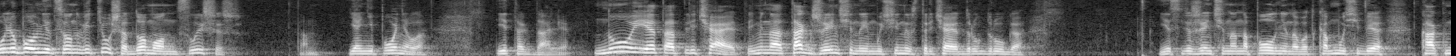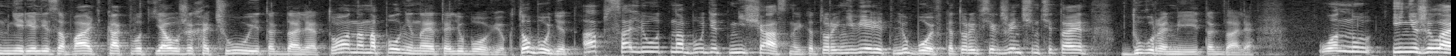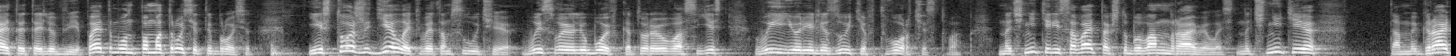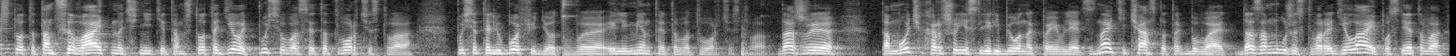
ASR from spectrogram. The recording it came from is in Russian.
у любовницы он Витюша, дома он, слышишь, там, я не поняла и так далее. Ну и это отличает. Именно так женщины и мужчины встречают друг друга. Если женщина наполнена, вот кому себе, как мне реализовать, как вот я уже хочу и так далее, то она наполнена этой любовью. Кто будет? Абсолютно будет несчастный, который не верит в любовь, который всех женщин считает дурами и так далее. Он ну, и не желает этой любви, поэтому он поматросит и бросит. И что же делать в этом случае? Вы свою любовь, которая у вас есть, вы ее реализуете в творчество. Начните рисовать так, чтобы вам нравилось. Начните там играть что-то, танцевать начните, там что-то делать. Пусть у вас это творчество, пусть эта любовь идет в элементы этого творчества. Даже там очень хорошо, если ребенок появляется. Знаете, часто так бывает. До замужества родила, и после этого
